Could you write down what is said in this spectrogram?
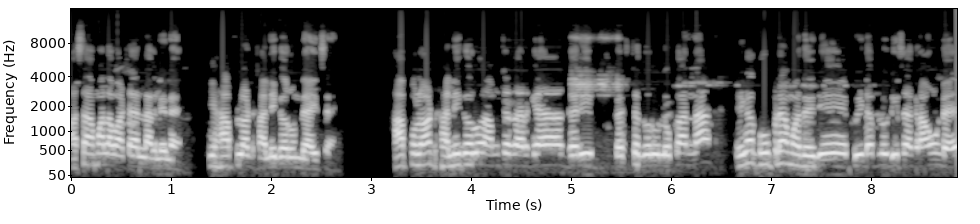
असं आम्हाला वाटायला लागलेलं आहे की हा प्लॉट खाली करून द्यायचा आहे. हा प्लॉट खाली करून आमच्यासारख्या गरीब कष्टकरू लोकांना एका कोपऱ्यामध्ये जे पीडब्ल्यू डीचा ग्राउंड आहे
